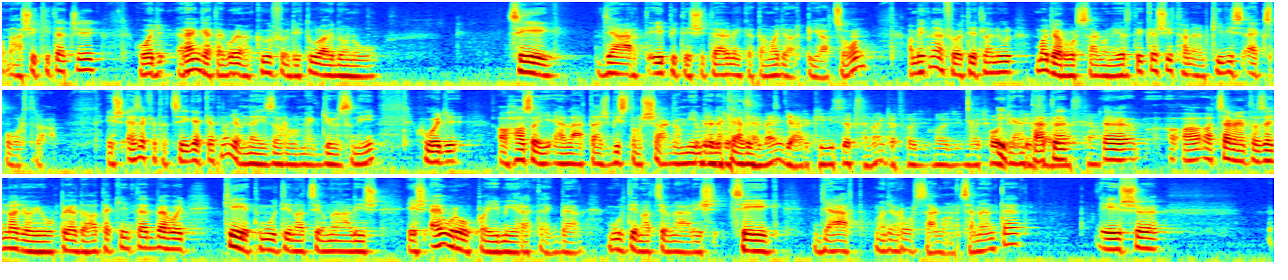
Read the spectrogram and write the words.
A másik kitettség, hogy rengeteg olyan külföldi tulajdonú cég gyárt építési terméket a magyar piacon, amit nem föltétlenül Magyarországon értékesít, hanem kivisz exportra. És ezeket a cégeket nagyon nehéz arról meggyőzni, hogy a hazai ellátás biztonsága mindenek előtt. A cementgyár kiviszi a cementet, vagy, vagy, vagy hogy Igen, tehát a, a, a cement az egy nagyon jó példa a tekintetben, hogy két multinacionális és európai méretekben multinacionális cég gyárt Magyarországon cementet, és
